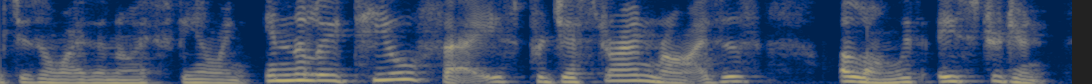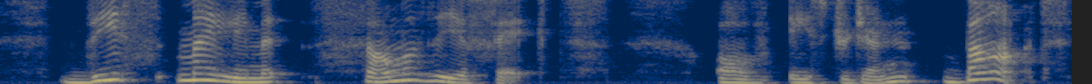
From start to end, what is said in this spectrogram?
which is always a nice feeling. In the luteal phase, progesterone rises along with estrogen. This may limit some of the effects of estrogen, but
